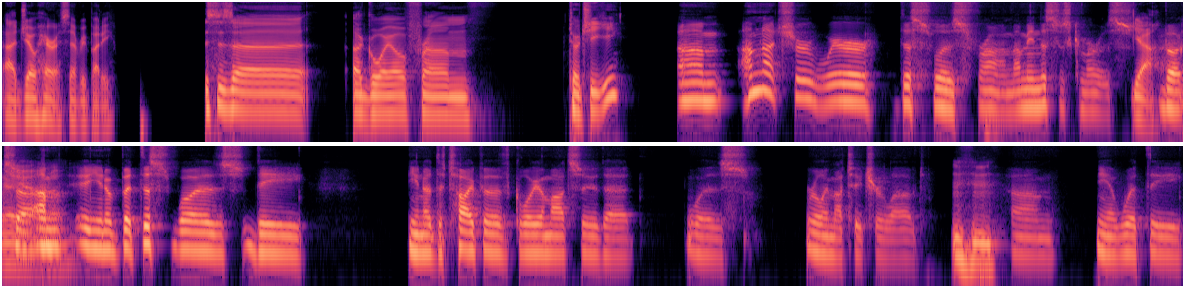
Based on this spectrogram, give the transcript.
Uh, Joe Harris, everybody. This is a a Goyo from Tochigi. Um, I'm not sure where this was from. I mean, this is Kimura's Yeah, book, yeah, so yeah, I'm you know, but this was the you know the type of Goyomatsu that was really my teacher loved. Mm-hmm. Um, you know, with the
